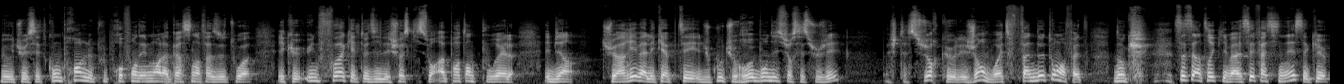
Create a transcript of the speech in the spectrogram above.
mais où tu essaies de comprendre le plus profondément la personne en face de toi, et qu'une fois qu'elle te dit les choses qui sont importantes pour elle, eh bien, tu arrives à les capter et du coup tu rebondis sur ces sujets, bah, je t'assure que les gens vont être fans de toi en fait. Donc ça c'est un truc qui m'a assez fasciné, c'est que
